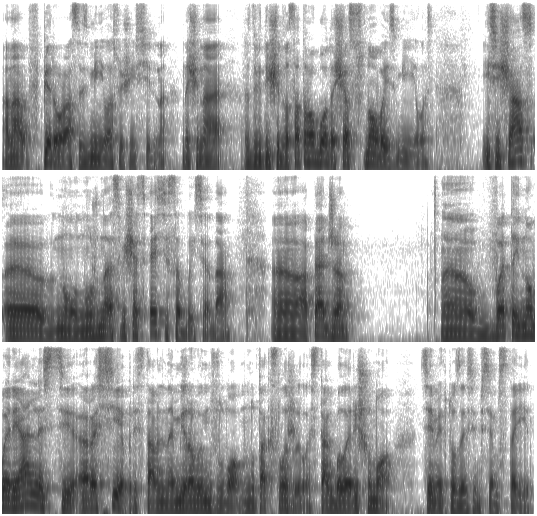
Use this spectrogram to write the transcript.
Она в первый раз изменилась очень сильно, начиная с 2020 года. Сейчас снова изменилась. И сейчас э, ну, нужно освещать эти события. Да. Э, опять же, Э, в этой новой реальности Россия представлена мировым злом. Ну так сложилось, так было решено теми, кто за этим всем стоит.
